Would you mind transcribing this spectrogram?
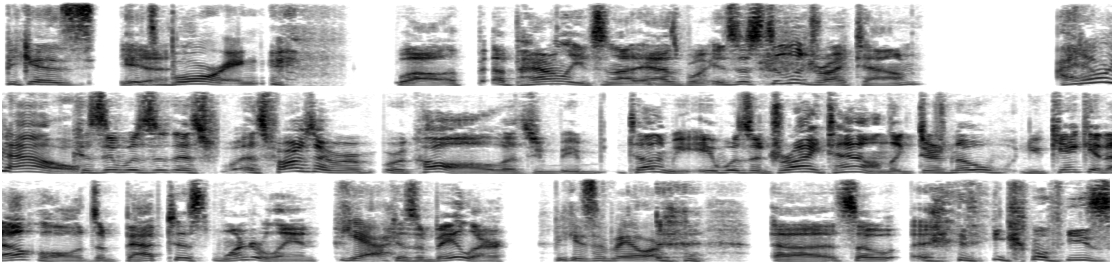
because it's Yeah. boring. Well, apparently it's not as boring. Is it still a dry town? I don't know. Because it was as as far as I re- recall, as you be telling me, it was a dry town. Like there's no, you can't get alcohol. It's a Baptist wonderland Yeah, because of Baylor. because of Baylor. Uh, so I think all these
